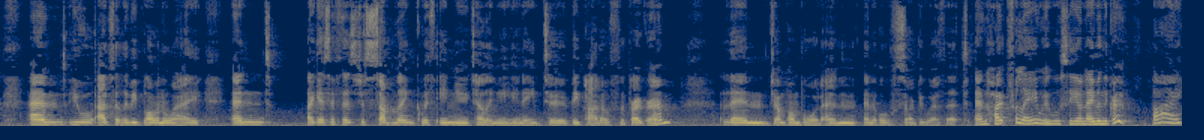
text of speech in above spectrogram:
and you will absolutely be blown away. And I guess if there's just something within you telling you you need to be part of the program, then jump on board and, and it will so be worth it. And hopefully we will see your name in the group. Bye.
